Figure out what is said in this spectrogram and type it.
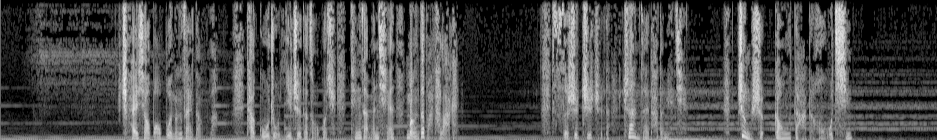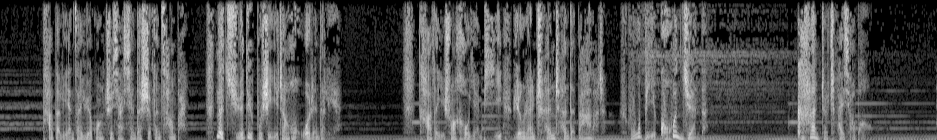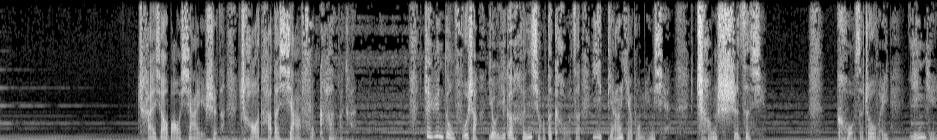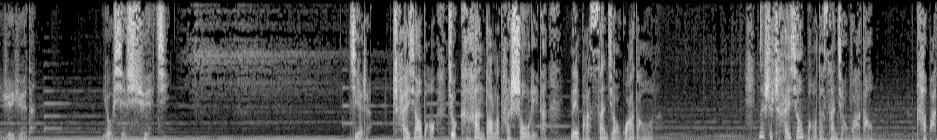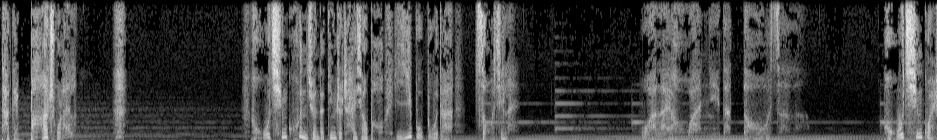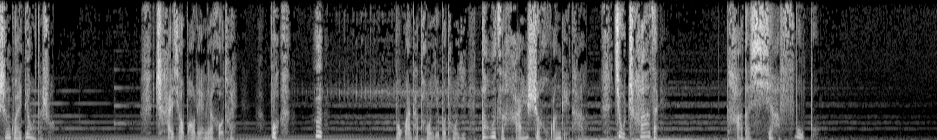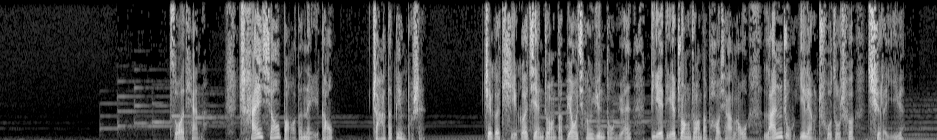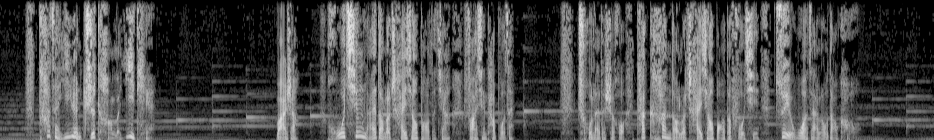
柴小宝不能再等了，他孤注一掷的走过去，停在门前，猛地把他拉开。死尸直直的站在他的面前。正是高大的胡青，他的脸在月光之下显得十分苍白，那绝对不是一张活人的脸。他的一双厚眼皮仍然沉沉的耷拉着，无比困倦的看着柴小宝。柴小宝下意识的朝他的下腹看了看，这运动服上有一个很小的口子，一点也不明显，呈十字形。口子周围隐隐约约的有些血迹。接着，柴小宝就看到了他手里的那把三角刮刀了。那是柴小宝的三角刮刀，他把它给拔出来了。胡青困倦的盯着柴小宝，一步步的走进来。我来还你的刀子了。胡青怪声怪调的说：“柴小宝连连后退，不，不管他同意不同意，刀子还是还给他了，就插在他的下腹部。昨天呢，柴小宝的那一刀扎的并不深，这个体格健壮的标枪运动员跌跌撞撞的跑下楼，拦住一辆出租车去了医院。”他在医院只躺了一天。晚上，胡青来到了柴小宝的家，发现他不在。出来的时候，他看到了柴小宝的父亲醉卧在楼道口，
